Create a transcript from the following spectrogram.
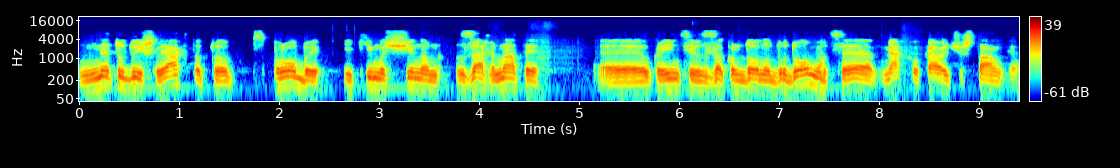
не туди шлях, тобто спроби якимось чином загнати е, українців з-за кордону додому. Це м'яко кажучи, штанга.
